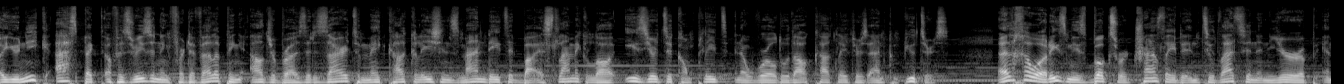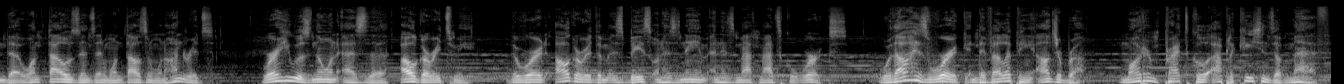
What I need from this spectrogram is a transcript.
A unique aspect of his reasoning for developing algebra is the desire to make calculations mandated by Islamic law easier to complete in a world without calculators and computers. Al-Khawarizmi's books were translated into Latin in Europe in the 1000s and 1100s, where he was known as the Algorithmi. The word algorithm is based on his name and his mathematical works. Without his work in developing algebra, modern practical applications of math,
